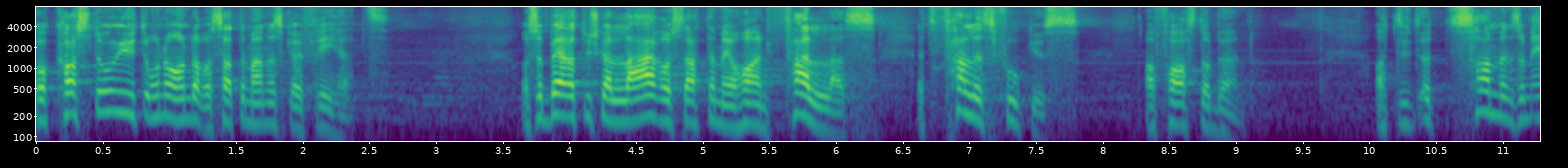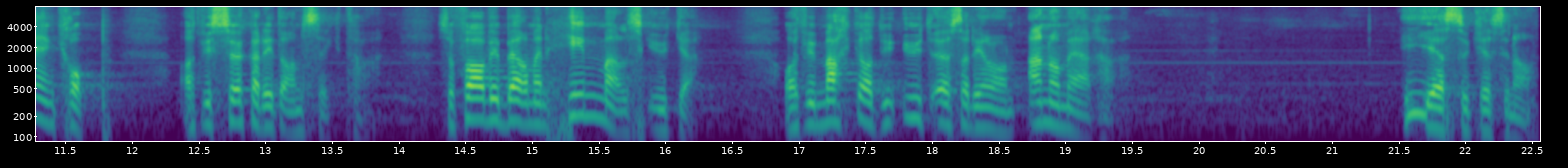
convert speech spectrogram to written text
på å kaste ut onde ånder og sette mennesker i frihet. Og så ber jeg at du skal lære oss dette med å ha en felles, et felles fokus av faste og bønn. At, du, at sammen som en kropp at vi søker ditt ansikt her. Så far, vi ber om en himmelsk uke. Og at vi merker at du utøser din ånd enda mer her. I Jesu Kristi navn.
